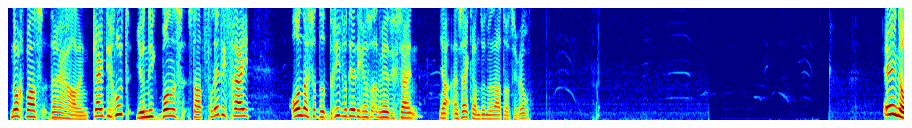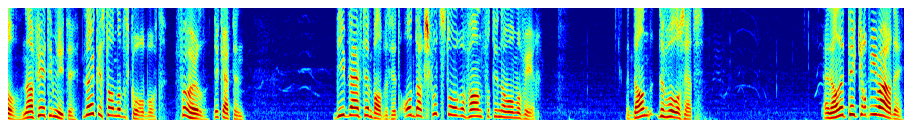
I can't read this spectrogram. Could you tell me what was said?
Nogmaals de herhaling. Kijkt u goed, Joniek Bonnes staat volledig vrij. Ondanks dat er drie verdedigers aanwezig zijn. Ja, en zij kan doen en laten wat ze wil. 1-0 na 14 minuten. Leuke stand op het scorebord. Verheul, de captain. Die blijft in balbezit, ondanks goed storen van Fortuna Wormerveer. En dan de voorzet. En dan een tikje op Iwaarde.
